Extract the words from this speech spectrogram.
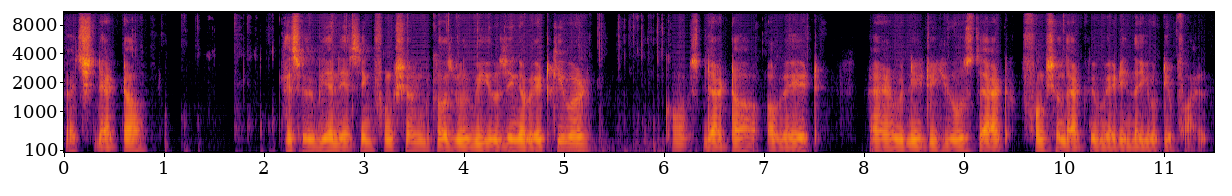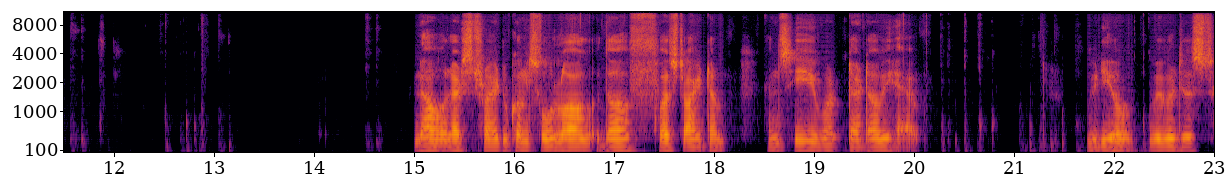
fetch data. This will be an async function because we will be using await keyword const data await and we need to use that function that we made in the youtube file. Now let's try to console log the first item and see what data we have. Video we will just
